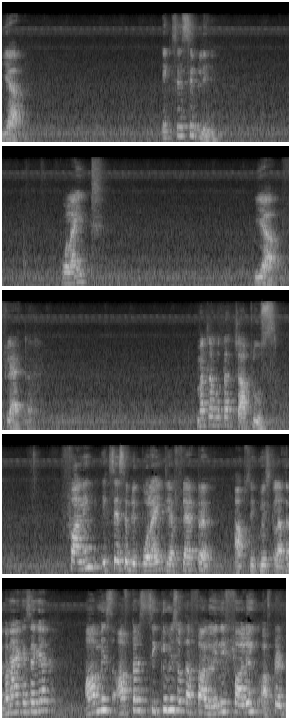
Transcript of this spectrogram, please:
या एक्सेसिवली पोलाइट या फ्लैटर मतलब होता है चापलूस। फानिंग एक्सेसिवली पोलाइट या फ्लैटर आप सिक्वेंस कहलाता बनाया कैसे गया? ऑमिस आफ्टर सिक्वेंस होता फॉलो यानी फॉलोइंग आफ्टर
